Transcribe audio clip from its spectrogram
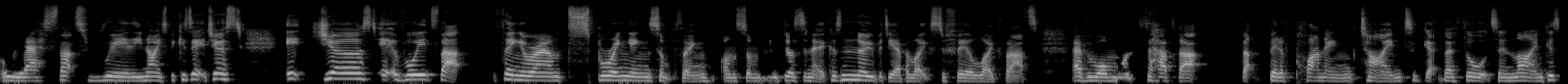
oh yes, that's really nice because it just it just it avoids that thing around springing something on somebody, mm. doesn't it? Because nobody ever likes to feel like that. Everyone mm. wants to have that that bit of planning time to get their thoughts in line. Because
